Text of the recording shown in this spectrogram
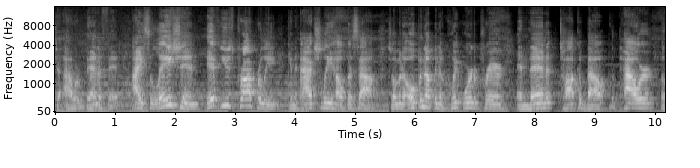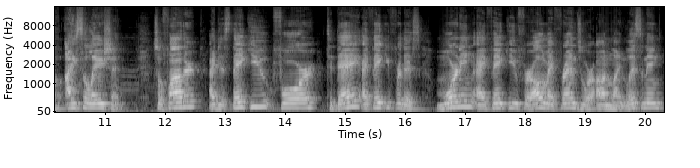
to our benefit. Isolation, if used properly, can actually help us out. So I'm going to open up in a quick word of prayer and then talk about the power of isolation. So, Father, I just thank you for today. I thank you for this morning. I thank you for all of my friends who are online listening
